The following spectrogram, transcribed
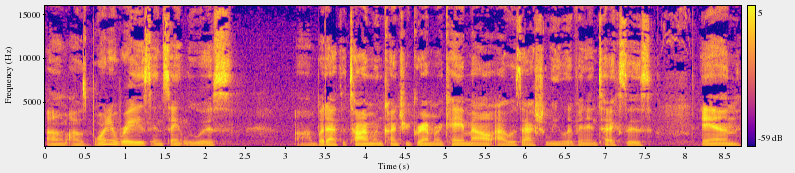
Um, I was born and raised in St. Louis, um, but at the time when Country Grammar came out, I was actually living in Texas. And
